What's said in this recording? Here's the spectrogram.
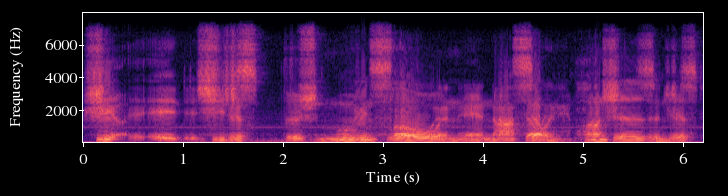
She, it, she just was moving slow and, and not selling punches and just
